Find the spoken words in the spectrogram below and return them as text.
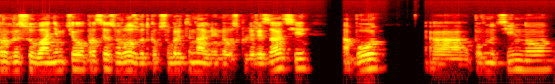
прогресуванням цього процесу, розвитком субретинальної неваскуляризації або е, повноцінного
